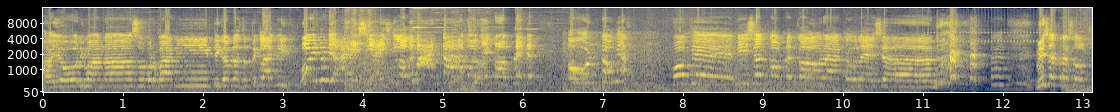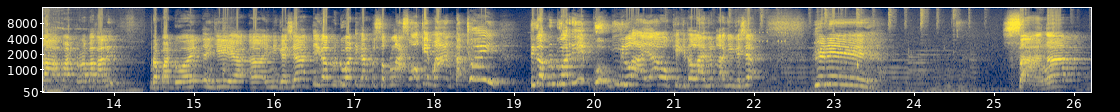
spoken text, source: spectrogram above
Ayo di mana Super Bunny? 13 detik lagi. Oh itu dia. IC IC oke mantap. Oke completed. Untung ya. Oke, mission complete. Congratulations. mission result dapat berapa kali? berapa duit ini uh, ini guys ya 32 311 oke mantap cuy 32 ribu gila ya oke kita lanjut lagi guys ya ini sangat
